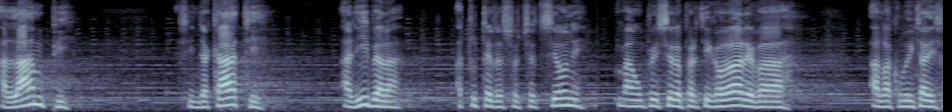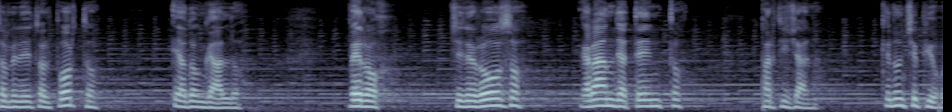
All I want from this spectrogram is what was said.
all'AMPI, sindacati, a Libera, a tutte le associazioni, ma un pensiero particolare va alla comunità di San Benedetto al Porto e a Don Gallo, vero generoso, grande, attento, partigiano, che non c'è più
